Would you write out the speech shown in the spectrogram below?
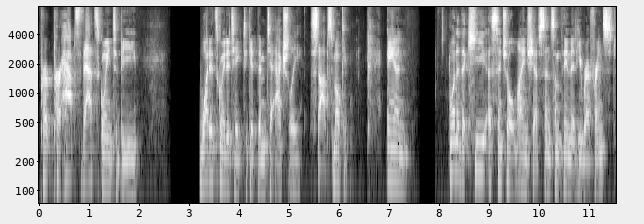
per- perhaps that's going to be what it's going to take to get them to actually stop smoking. And one of the key essential mind shifts and something that he referenced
